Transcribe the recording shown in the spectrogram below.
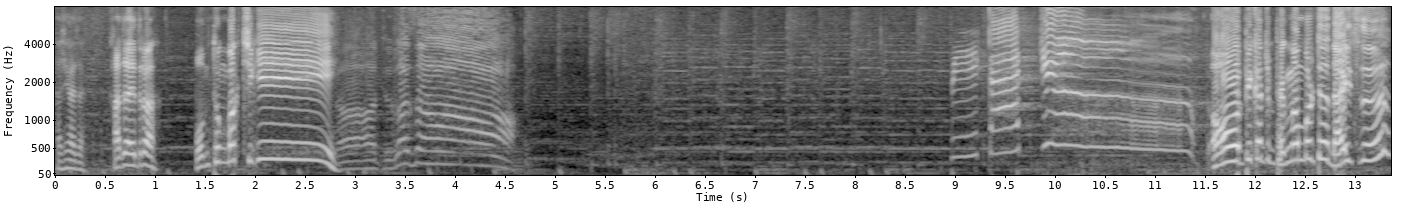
다시 가자. 가자 얘들아. 몸통 박치기! 자 들어가서. 피카츄! 어 피카츄 100만 볼트 나이스!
